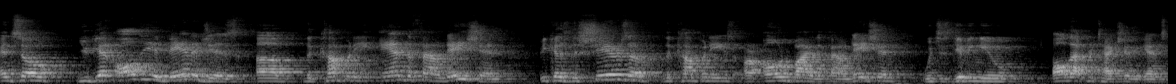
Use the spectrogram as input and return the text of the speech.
And so you get all the advantages of the company and the foundation because the shares of the companies are owned by the foundation, which is giving you all that protection against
